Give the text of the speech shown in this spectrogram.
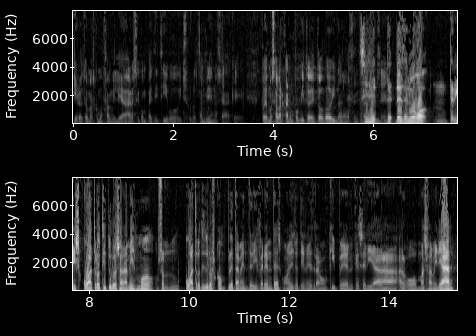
y el otro más como familiar, así competitivo y chulo también, o sea que podemos abarcar un poquito de todo y no Sí, desde luego mm, tenéis cuatro títulos ahora mismo, son cuatro títulos completamente diferentes, como he dicho, tienes Dragon Keeper que sería algo más familiar,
